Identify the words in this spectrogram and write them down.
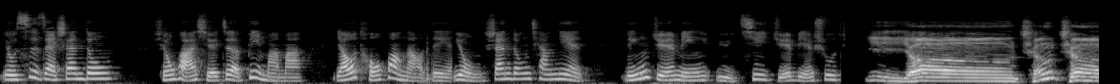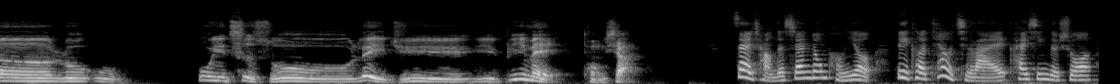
有次在山东，熊华学着毕妈妈摇头晃脑地用山东腔念《林觉民与妻诀别书》：“一阳强强如雾，雾以次俗类聚与毕妹同下。”在场的山东朋友立刻跳起来，开心地说：“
